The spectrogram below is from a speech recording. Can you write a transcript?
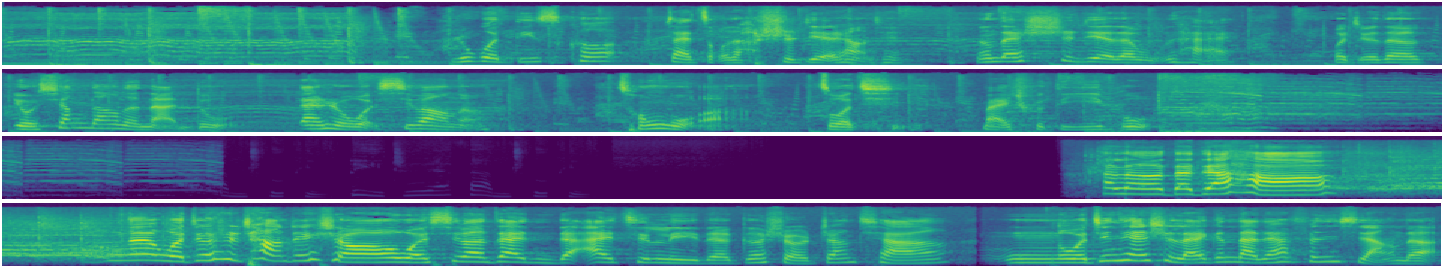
如果迪斯科再走到世界上去，能在世界的舞台，我觉得有相当的难度。但是我希望呢，从我做起，迈出第一步。Hello，大家好。那我就是唱这首《我希望在你的爱情里》的歌手张强。嗯，我今天是来跟大家分享的，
